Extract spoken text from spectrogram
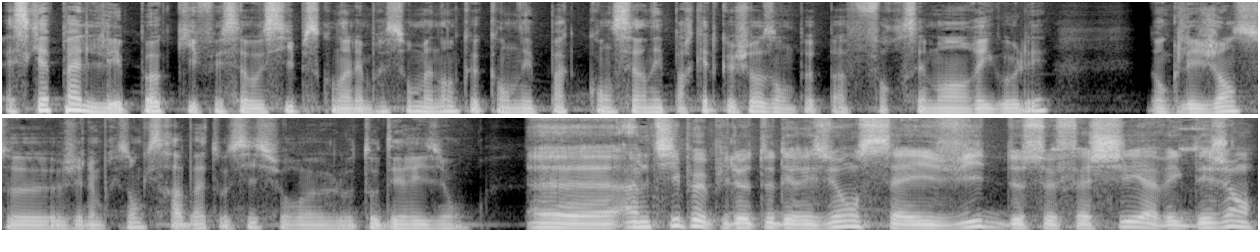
Est-ce qu'il n'y a pas l'époque qui fait ça aussi? Parce qu'on a l'impression maintenant que quand on n'est pas concerné par quelque chose, on ne peut pas forcément en rigoler. Donc les gens, j'ai l'impression qu'ils se rabattent aussi sur euh, l'autodérision. Euh, un petit peu. Puis l'autodérision, ça évite de se fâcher avec des gens.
